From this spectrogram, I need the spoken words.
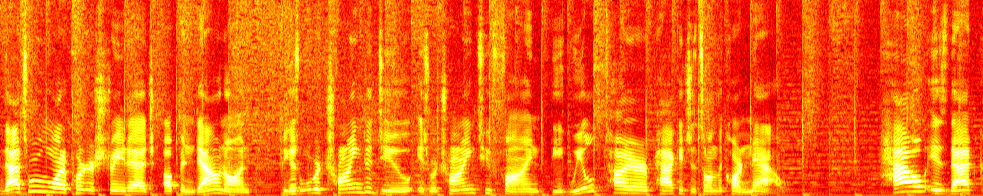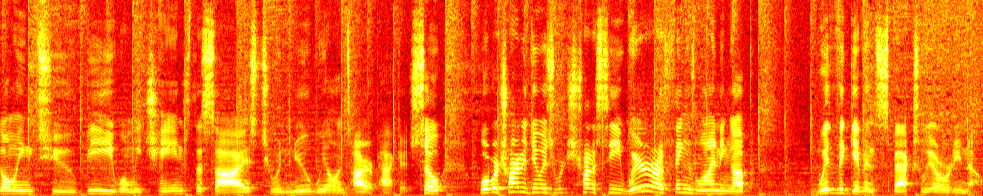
that's where we want to put our straight edge up and down on because what we're trying to do is we're trying to find the wheel tire package that's on the car now. How is that going to be when we change the size to a new wheel and tire package? So what we're trying to do is we're just trying to see where are things lining up with the given specs we already know.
